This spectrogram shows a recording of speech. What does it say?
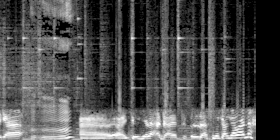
juga. Mm-mm. Uh, itu je lah tu dah semua kawan-kawan lah.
